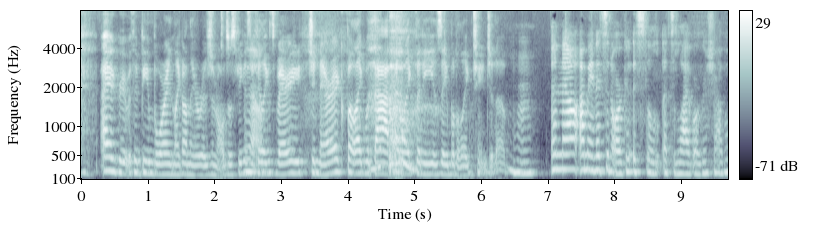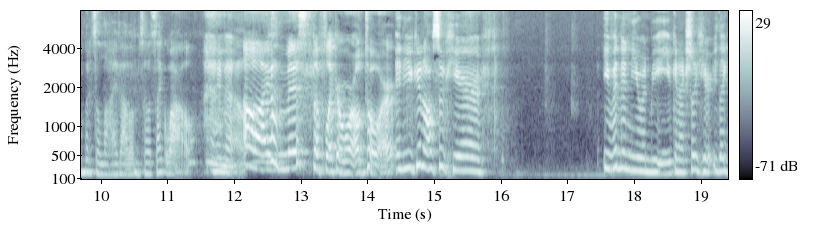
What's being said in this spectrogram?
I agree with it being boring, like on the original, just because I feel like it's very generic. But like with that, I like that he is able to like change it up. Mm-hmm. and now, I mean, it's an orchestra. It's the it's a live orchestra album, but it's a live album, so it's like wow. I know. Oh, I missed the Flicker World tour. And you can also hear, even in you and me, you can actually hear like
